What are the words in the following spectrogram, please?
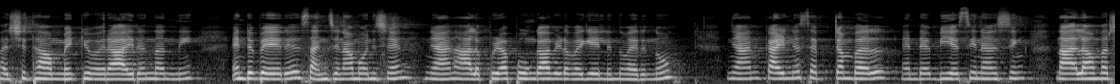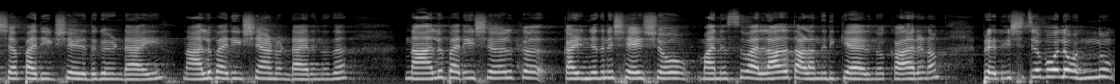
പരിശുദ്ധ അമ്മയ്ക്ക് ഒരായിരം നന്ദി. എന്റെ പേര് സഞ്ജന മോനിച്ചൻ. ഞാൻ ആലപ്പുഴ പൂങ്കാവിടവകയിൽ നിന്ന് വരുന്നു. ഞാൻ കഴിഞ്ഞ സെപ്റ്റംബറിൽ എന്റെ ബി എസ് സി നഴ്സിംഗ് നാലാം വർഷ പരീക്ഷ എഴുതുകയുണ്ടായി. നാല് പരീക്ഷയാണ് ഉണ്ടായിരുന്നത്. നാല് പരീക്ഷകൾക്ക് കഴിഞ്ഞതിന് ശേഷവും മനസ്സ് വല്ലാതെ തളർന്നിരിക്കുകയായിരുന്നു. കാരണം പ്രതീക്ഷിച്ച പോലെ ഒന്നും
